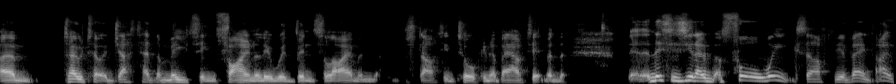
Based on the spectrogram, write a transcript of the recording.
um, Toto had just had the meeting finally with Ben Sulayem, started talking about it, but. The, this is, you know, four weeks after the event. I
